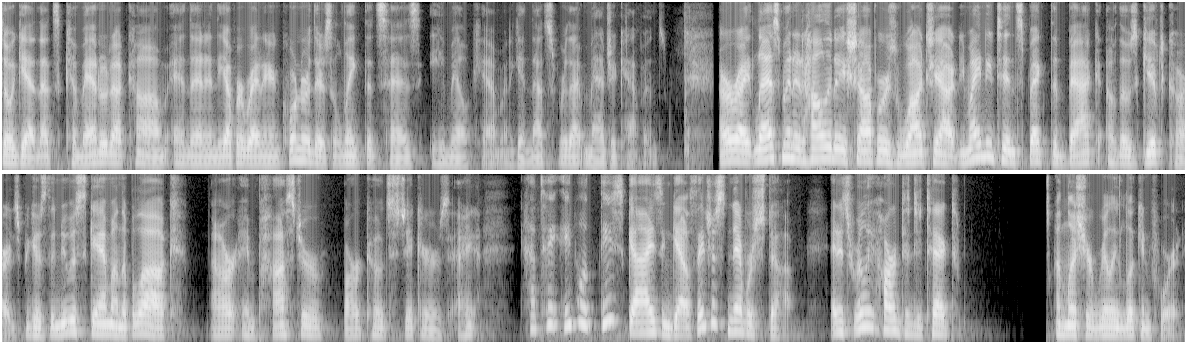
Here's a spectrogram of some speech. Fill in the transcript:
So again, that's komando.com. And then in the upper right hand corner, there's a link that says email Kim. And again, that's where that magic happens. All right, last minute holiday shoppers, watch out. You might need to inspect the back of those gift cards because the newest scam on the block are imposter barcode stickers. I, I tell you, you know, these guys and gals, they just never stop. And it's really hard to detect unless you're really looking for it.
